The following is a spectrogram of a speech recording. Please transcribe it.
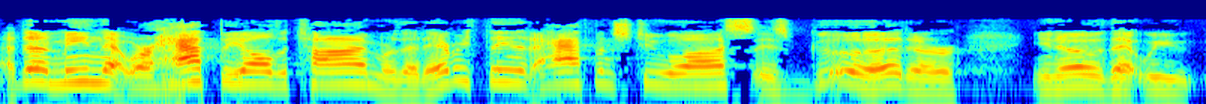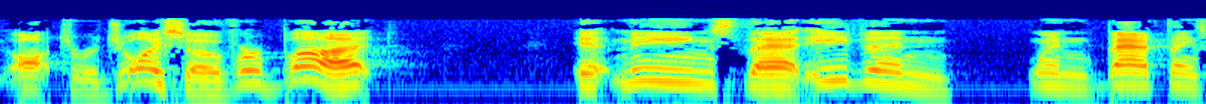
That doesn't mean that we're happy all the time or that everything that happens to us is good or, you know, that we ought to rejoice over, but it means that even when bad things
